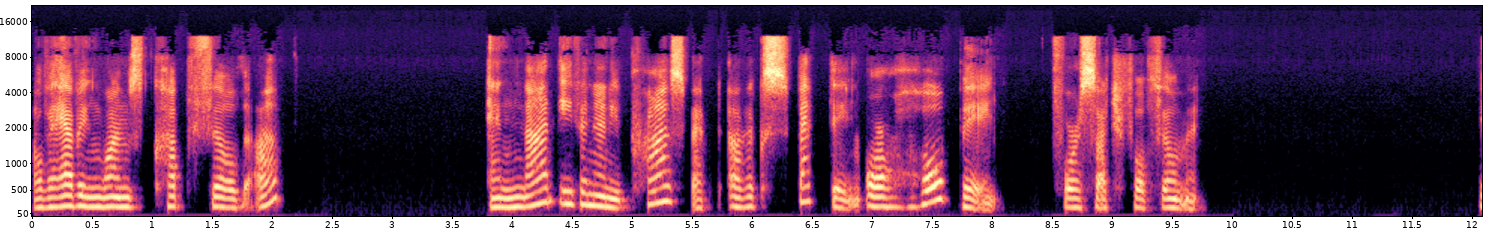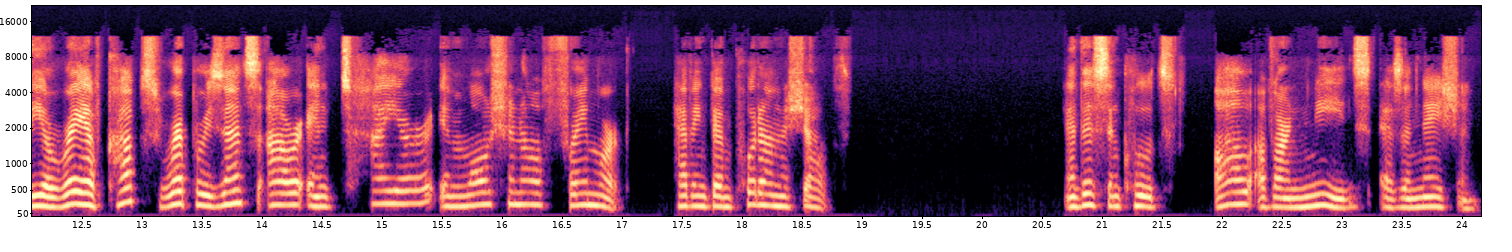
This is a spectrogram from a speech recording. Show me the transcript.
of having one's cup filled up, and not even any prospect of expecting or hoping for such fulfillment. The array of cups represents our entire emotional framework having been put on the shelf. And this includes all of our needs as a nation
